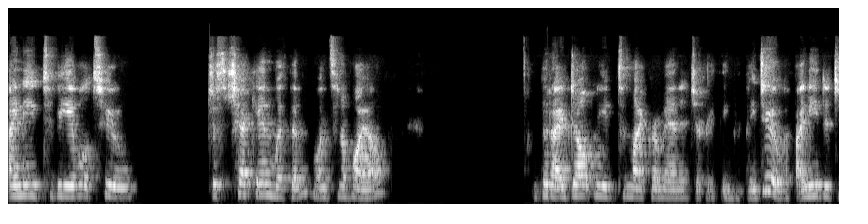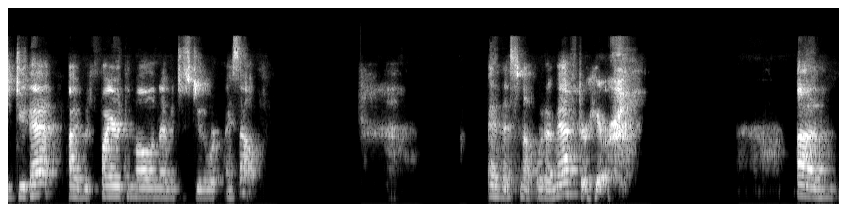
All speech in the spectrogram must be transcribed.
I need to be able to just check in with them once in a while. But I don't need to micromanage everything that they do. If I needed to do that, I would fire them all and I would just do the work myself. And that's not what I'm after here. um,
